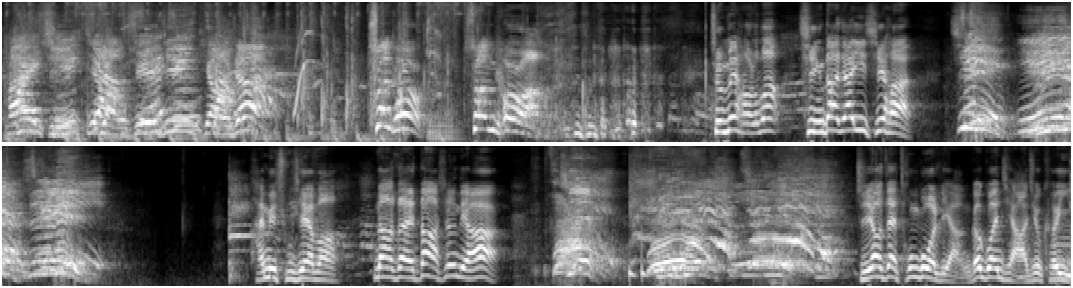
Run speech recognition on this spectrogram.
开启奖学金挑战。栓扣，栓扣啊！准备好了吗？请大家一起喊：尽一夜之力。还没出现吗？那再大声点儿。尽一夜之力。只要再通过两个关卡，就可以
